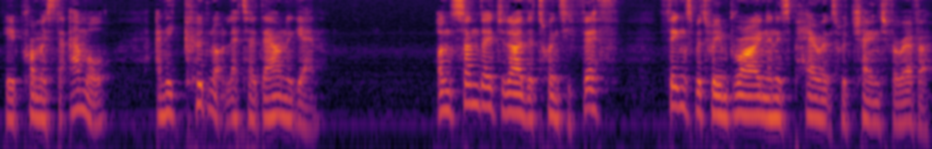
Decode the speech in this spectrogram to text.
he had promised to Amel, and he could not let her down again. On Sunday, July the 25th, things between Brian and his parents would change forever.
